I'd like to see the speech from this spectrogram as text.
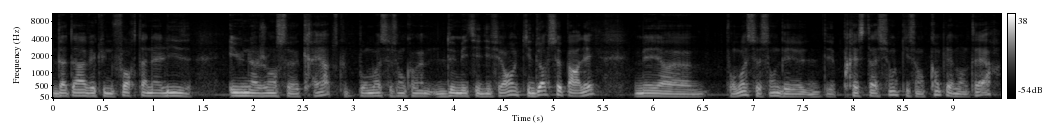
data avec une forte analyse et une agence créa, parce que pour moi, ce sont quand même deux métiers différents qui doivent se parler, mais pour moi, ce sont des prestations qui sont complémentaires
